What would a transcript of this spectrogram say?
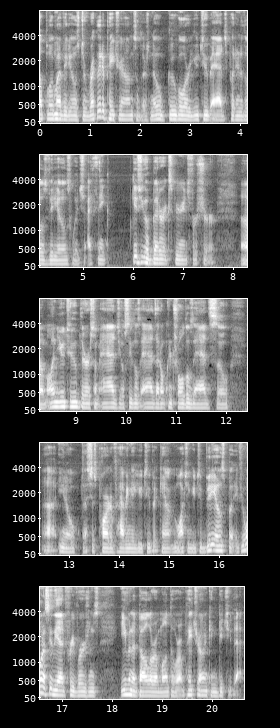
upload my videos directly to Patreon, so there's no Google or YouTube ads put into those videos, which I think gives you a better experience for sure. Um, on YouTube, there are some ads. You'll see those ads. I don't control those ads, so uh, you know that's just part of having a YouTube account and watching YouTube videos. But if you want to see the ad-free versions, even a dollar a month over on Patreon can get you that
